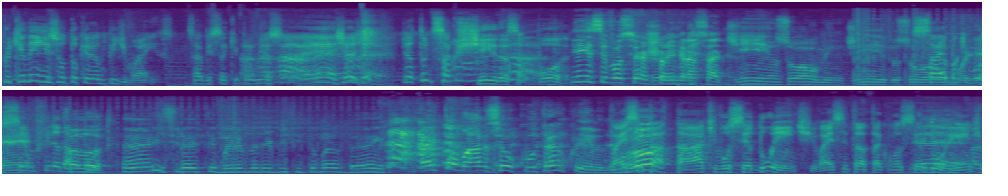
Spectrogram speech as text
Porque nem isso eu tô querendo pedir mais. Sabe, isso aqui pra mim é só. É, já, já, já tô de saco cheio dessa porra. E se você achou engraçadinho, zoou o mendigo, zoou Saiba a que mulher, você é um filho da falou, puta. ai, esse final de semana eu vou dormir sem tomar banho. Vai tomar no seu cu tranquilo, Vai se demorou? tratar que você é doente. Vai se tratar que você é, doente.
